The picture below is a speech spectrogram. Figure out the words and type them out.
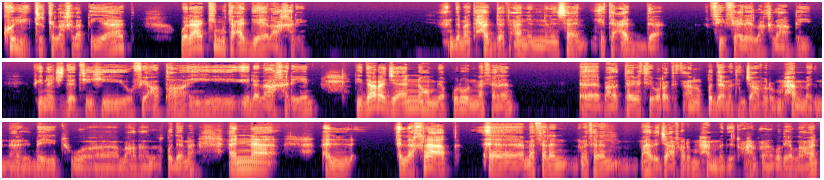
كل تلك الأخلاقيات ولكن متعدية الآخرين عندما أتحدث عن أن الإنسان يتعدى في فعله الأخلاقي في نجدته وفي عطائه إلى الآخرين لدرجة أنهم يقولون مثلا بعض التعريفات وردت عن القدامى مثل جعفر محمد من أهل البيت وبعض القدماء أن الأخلاق آه، مثلا مثلا هذا جعفر بن محمد رضي الله عنه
